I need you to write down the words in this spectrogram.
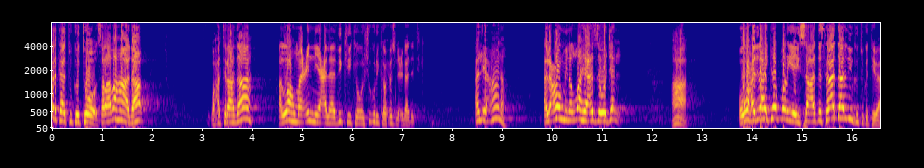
markaad tukato salaadahaaga waxaad tidhaahdaa allahuma acinnii calىa dikrika wa shukrika wa xusni cibaadatika alicaana alcawn min allahi caza wajal oo waxaad ilaahay ka baryaysaa hadda salaaddaada idinka tukatayba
